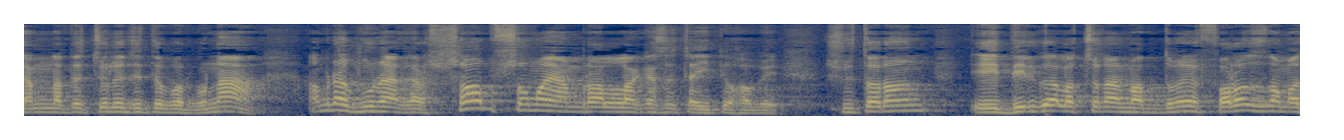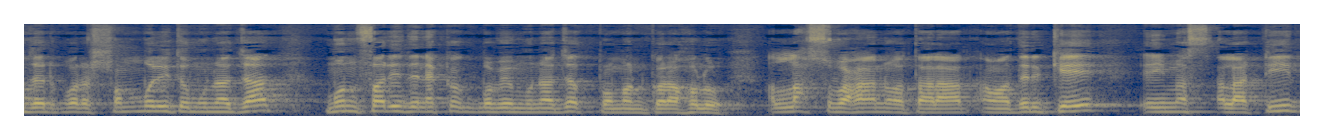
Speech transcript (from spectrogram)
জান্নাতে চলে যেতে পারব না, আমরা গুণাগার সব সময় আমরা আল্লাহর কাছে চাইতে হবে। সুতরাং এই দীর্ঘ আলোচনার মাধ্যমে ফরজ নামাজের পরে সম্মিলিত মুনাজাত মুনফারিদেন এককভাবে মুনাজাত প্রমাণ করা হলো। আল্লাহ সুবাহান ও তালা আমাদেরকে এই মাসালাটির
